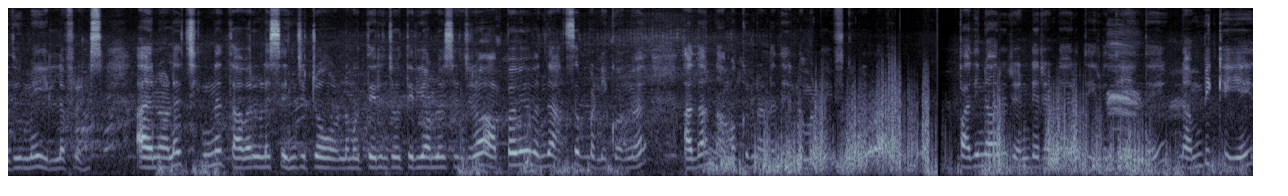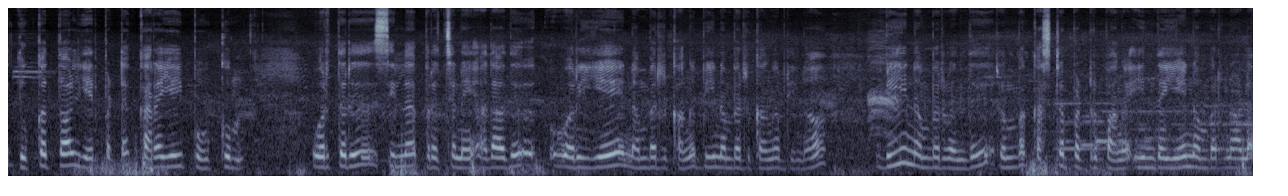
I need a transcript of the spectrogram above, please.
எதுவுமே இல்லை ஃப்ரெண்ட்ஸ் அதனால் சின்ன தவறுகளை செஞ்சிட்டோம் நமக்கு தெரிஞ்சோ தெரியாமலோ செஞ்சிட்டோம் அப்போவே வந்து அக்செப்ட் பண்ணிக்கோங்க. அதான் நமக்கு நல்லது நம்ம லைஃப்க்கு பதினாறு ரெண்டு ரெண்டாயிரத்தி இருபத்தி ஐந்து நம்பிக்கையே துக்கத்தால் ஏற்பட்ட கரையை போக்கும். ஒருத்தர் சில பிரச்சனை அதாவது ஒரு ஏ நம்பர் இருக்காங்க பி நம்பர் இருக்காங்க அப்படின்னா பி நம்பர் வந்து ரொம்ப கஷ்டப்பட்டிருப்பாங்க இந்த ஏ நம்பர்னால்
